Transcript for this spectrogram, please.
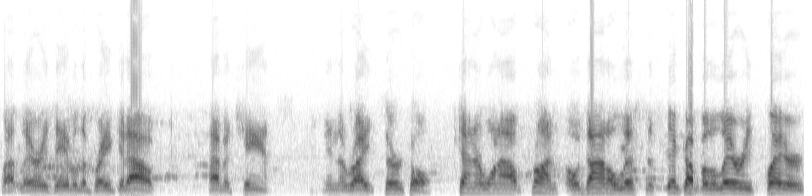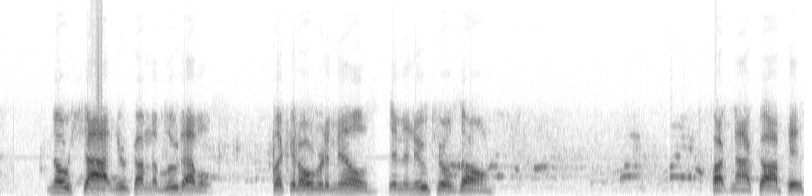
But Larry's able to break it out, have a chance in the right circle. Center one out front. O'Donnell lifts the stick up of the Larry's players. No shot. Here come the Blue Devils. Flick it over to Mills in the neutral zone. Puck knocked off his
